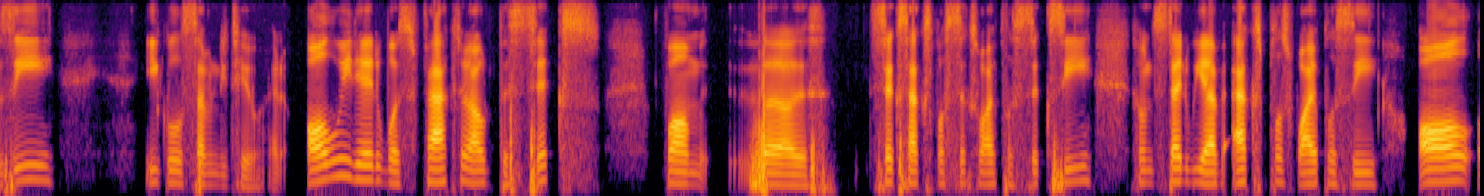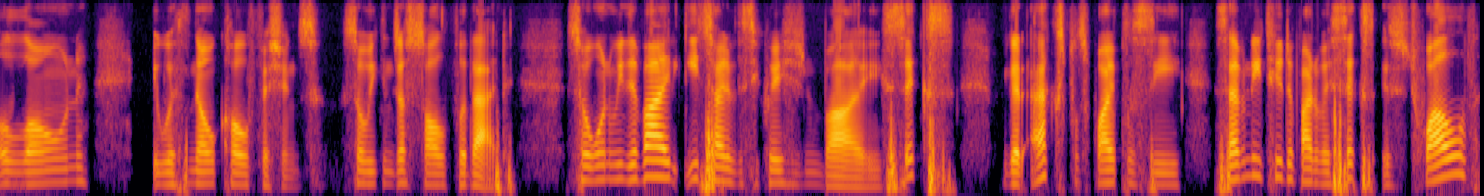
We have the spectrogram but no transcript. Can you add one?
z equals 72. And all we did was factor out the 6 from the 6x plus 6y plus 6z. So instead we have x plus y plus z all alone with no coefficients. So we can just solve for that. So when we divide each side of this equation by 6, we get x plus y plus z. 72 divided by 6 is 12.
